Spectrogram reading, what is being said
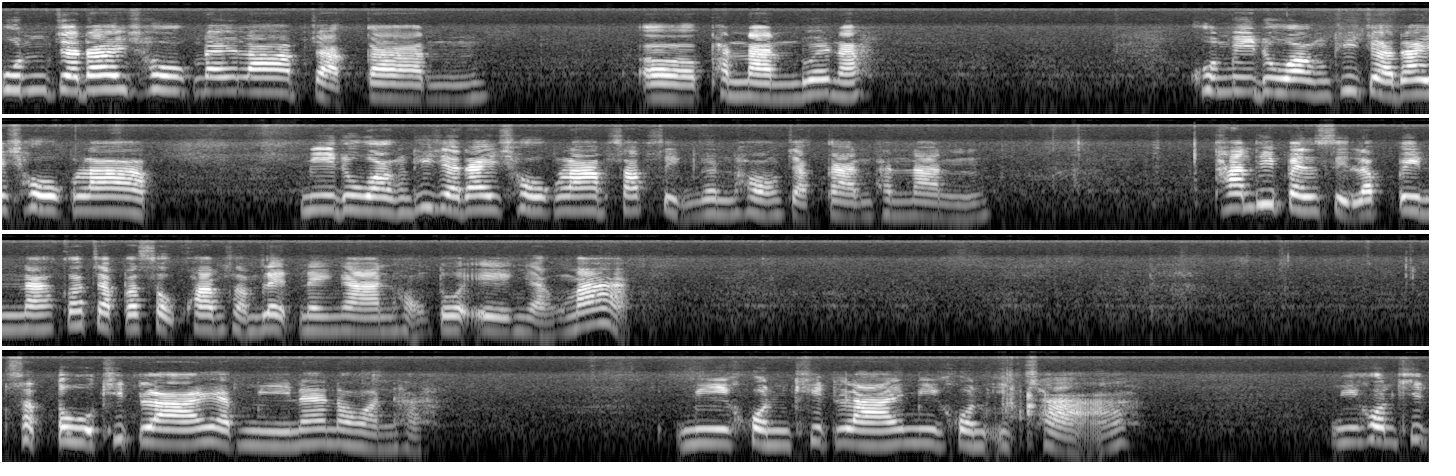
คุณจะได้โชคได้ลาบจากการเอ่อพนันด้วยนะ คุณมีดวงที่จะได้โชคลาภมีดวงที่จะได้โชคลาภทรัพย์สินเงินทองจากการพนัน ท่านที่เป็นศิลปินนะ ก็จะประสบความสำเร็จในงานของตัวเองอย่างมาก ศัตรูคิดร้ายอะมีแน่นอนค่ะ มีคนคิดร้าย มีคนอิจฉา มีคนคิด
